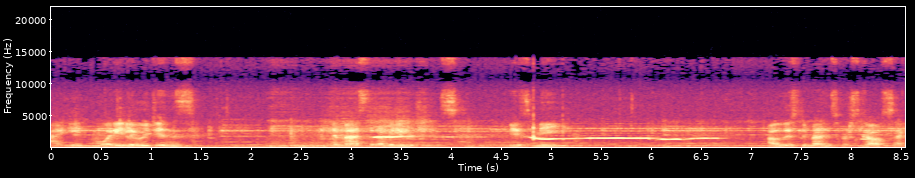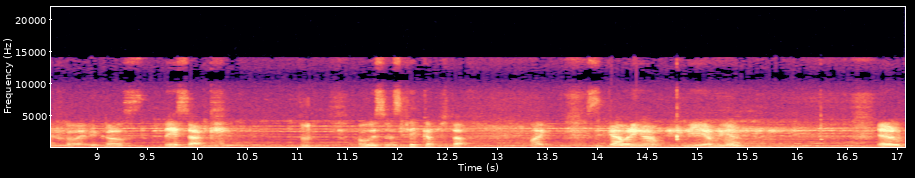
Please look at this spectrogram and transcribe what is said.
I need more illusions. The master of illusions I'll list the bands for scouts actually because they suck. Hmm. I'll list them pick up stuff. Like scouting out the area. It'll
